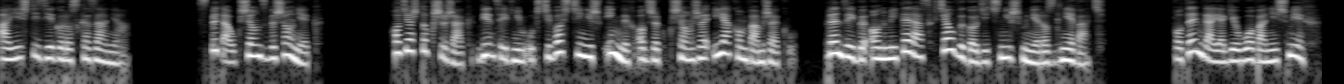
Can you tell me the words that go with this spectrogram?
A jeśli z jego rozkazania? Spytał ksiądz Wyszoniek. Chociaż to krzyżak, więcej w nim uczciwości niż w innych, odrzekł książę i jaką wam rzekł. Prędzej by on mi teraz chciał wygodzić niż mnie rozgniewać. Potęga jagiełłowa nie śmiech.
